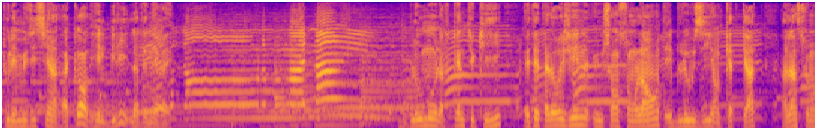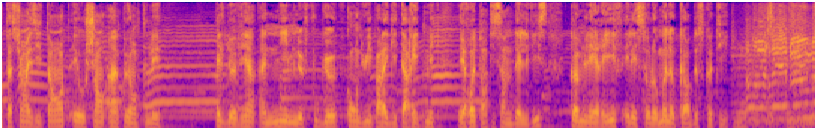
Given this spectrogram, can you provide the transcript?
Tous les musiciens à cordes hillbilly la vénéraient. Blue Moon of Kentucky était à l'origine une chanson lente et bluesy en 4-4, à l'instrumentation hésitante et au chant un peu empoulé. Elle devient un hymne fougueux conduit par la guitare rythmique et retentissante d'Elvis, comme les riffs et les solos monocordes de Scotty. Kentucky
